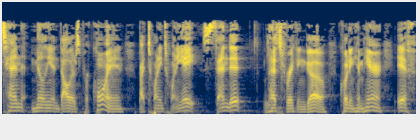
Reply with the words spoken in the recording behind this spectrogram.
$10 million per coin by 2028. Send it let's freaking go. Quoting him here, if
